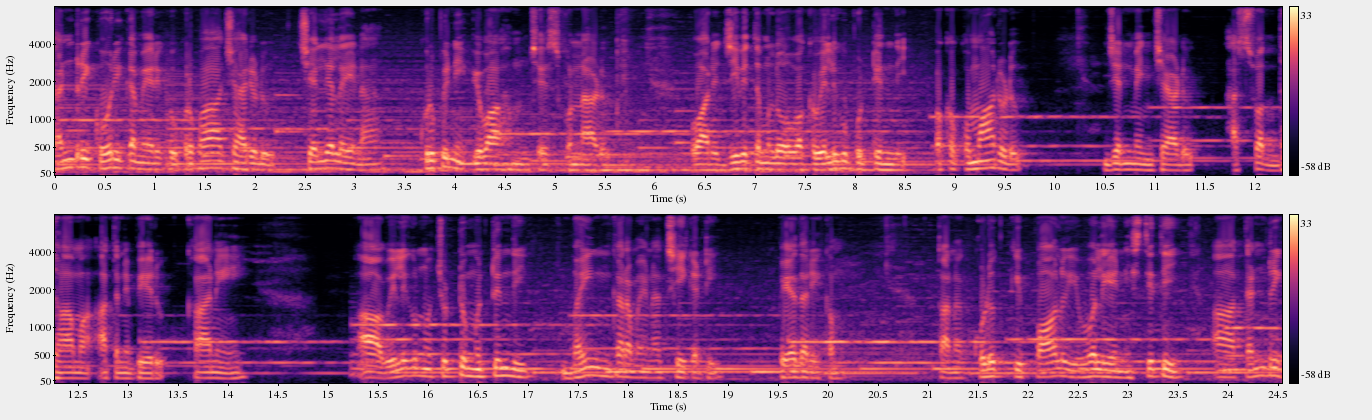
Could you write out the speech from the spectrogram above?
తండ్రి కోరిక మేరకు కృపాచార్యుడు చెల్లెలైన కృపిని వివాహం చేసుకున్నాడు. వారి జీవితంలో ఒక వెలుగు పుట్టింది. ఒక కుమారుడు జన్మించాడు. అశ్వత్థామ అతని పేరు. కానీ ఆ వెలుగును చుట్టుముట్టింది భయంకరమైన చీకటి పేదరికం. తన కొడుక్కి పాలు ఇవ్వలేని స్థితి ఆ తండ్రి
